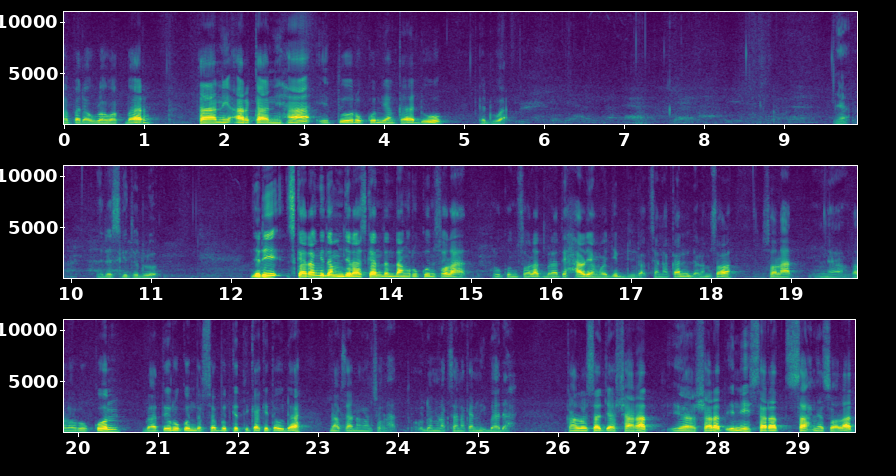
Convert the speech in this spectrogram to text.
lapad Allahu Akbar. Tani arkaniha itu rukun yang kedua kedua. Ya jadi segitu dulu. Jadi sekarang kita menjelaskan tentang rukun sholat. Rukun sholat berarti hal yang wajib dilaksanakan dalam sholat. Nah kalau rukun Berarti rukun tersebut ketika kita udah melaksanakan sholat, udah melaksanakan ibadah. Kalau saja syarat, ya syarat ini syarat sahnya sholat.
